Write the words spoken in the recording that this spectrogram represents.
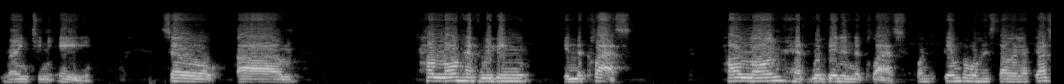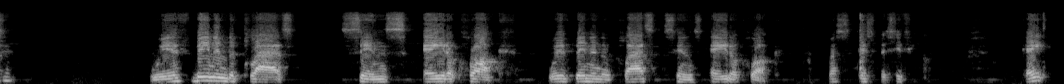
1980. So, um, how long have we been in the class? How long have we been in the class? ¿Cuánto tiempo hemos estado en la clase? We've been in the class since 8 o'clock. We've been in the class since 8 o'clock. Más específico. Okay?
